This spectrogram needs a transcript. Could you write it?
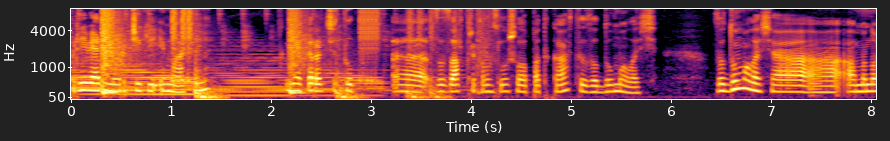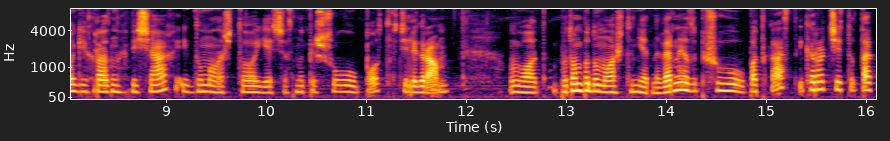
Привет, мурчики и маффины. Я, короче, тут э, за завтраком слушала подкаст и задумалась, задумалась о, о многих разных вещах и думала, что я сейчас напишу пост в Телеграм. Вот. Потом подумала, что нет, наверное, я запишу подкаст. И, короче, это так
